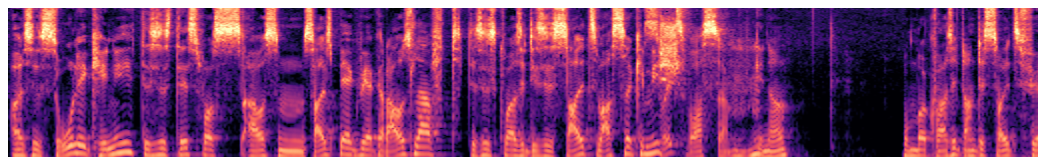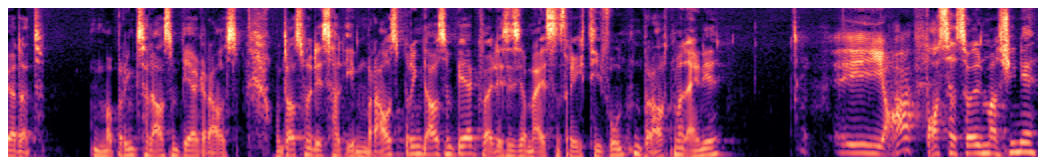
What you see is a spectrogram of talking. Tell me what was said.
Also Sohle kenne ich, das ist das, was aus dem Salzbergwerk rausläuft, das ist quasi dieses Salz-Wasser-Gemisch. Salzwasser, mhm. Genau, wo man quasi dann das Salz fördert. Man bringt es halt aus dem Berg raus. Und dass man das halt eben rausbringt aus dem Berg, weil das ist ja meistens recht tief unten, braucht man eine ja. Wassersäulenmaschine.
